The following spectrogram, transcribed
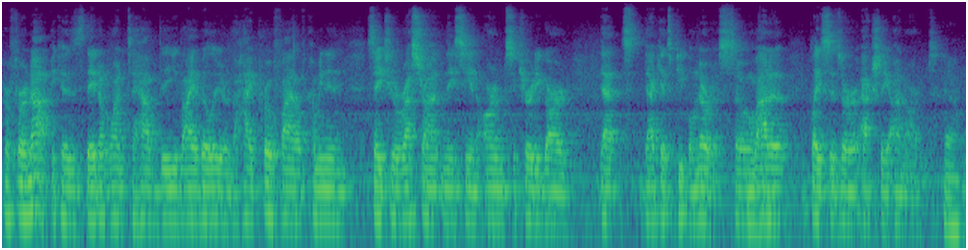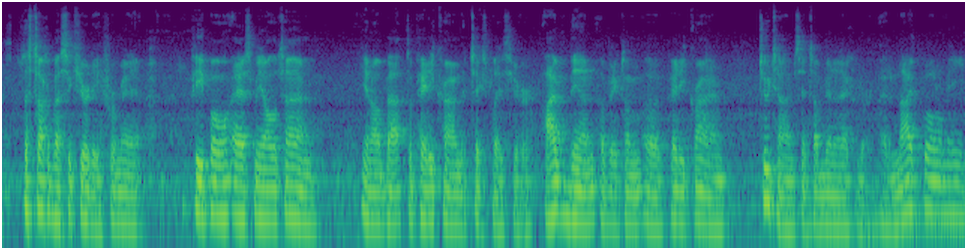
prefer not because they don't want to have the liability or the high profile of coming in, say, to a restaurant and they see an armed security guard. That that gets people nervous. So a lot of places are actually unarmed. Yeah. Let's talk about security for a minute. People ask me all the time, you know, about the petty crime that takes place here. I've been a victim of petty crime two times since I've been in Ecuador. I had a knife pulled on me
